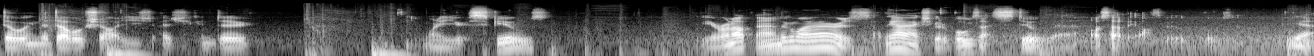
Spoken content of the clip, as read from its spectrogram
doing the double shot as you can do. One of your skills. You run up and look at my arrows. I think I actually got a bullseye still there. I slightly off the bullseye. But yeah.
